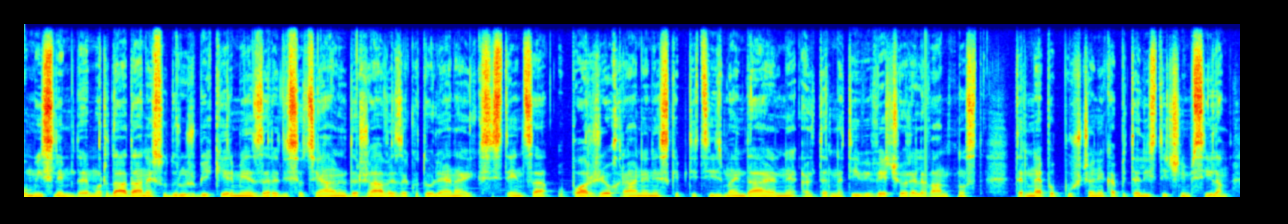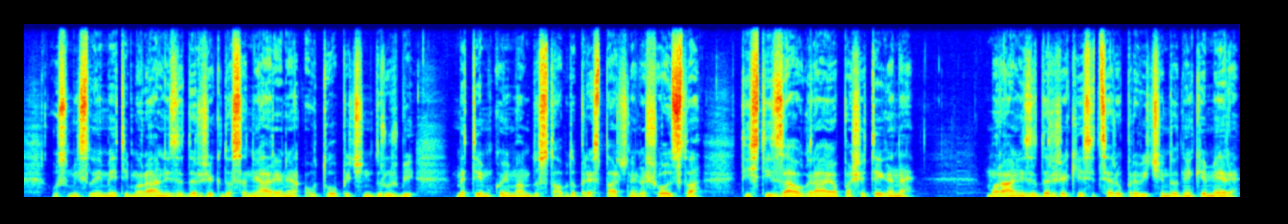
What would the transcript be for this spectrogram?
Pomislim, da je morda danes v družbi, kjer mi je zaradi socialne države zagotovljena eksistenca, upor že ohranjanje skepticizma in dajanje alternativi večjo relevantnost ter nepopuščanje kapitalističnim silam, v smislu imeti moralni zadržek do sanjarjanja v utopični družbi, medtem ko imam dostop do brezplačnega šolstva, tisti za ograjo pa še tega ne. Moralni zadržek je sicer upravičen do neke mere,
